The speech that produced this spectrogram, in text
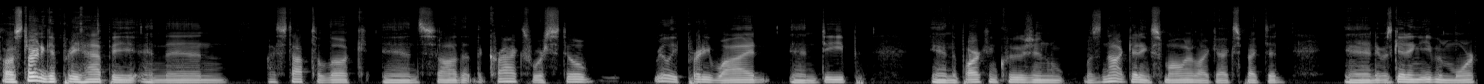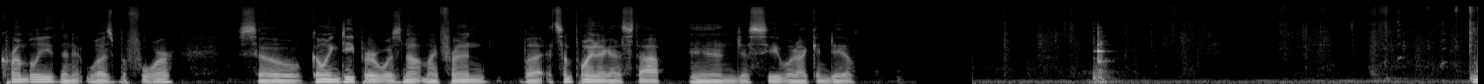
So I was starting to get pretty happy, and then I stopped to look and saw that the cracks were still really pretty wide and deep, and the bark inclusion was not getting smaller like I expected, and it was getting even more crumbly than it was before. So going deeper was not my friend, but at some point I got to stop and just see what I can do. I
